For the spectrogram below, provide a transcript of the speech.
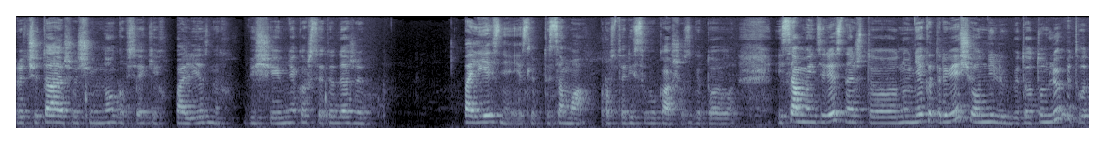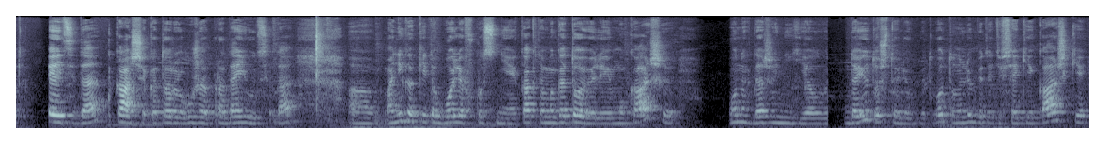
прочитаешь очень много всяких полезных вещей. Мне кажется, это даже полезнее, если бы ты сама просто рисовую кашу сготовила. И самое интересное, что ну, некоторые вещи он не любит. Вот он любит вот эти, да, каши, которые уже продаются, да, э, они какие-то более вкуснее. Как-то мы готовили ему каши, он их даже не ел. Даю то, что любит. Вот он любит эти всякие кашки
